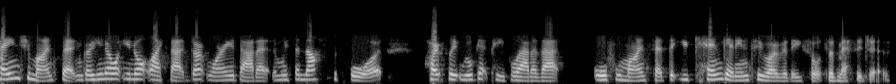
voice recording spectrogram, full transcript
change your mindset and go, you know what, you're not like that. Don't worry about it. And with enough support, hopefully it will get people out of that awful mindset that you can get into over these sorts of messages.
